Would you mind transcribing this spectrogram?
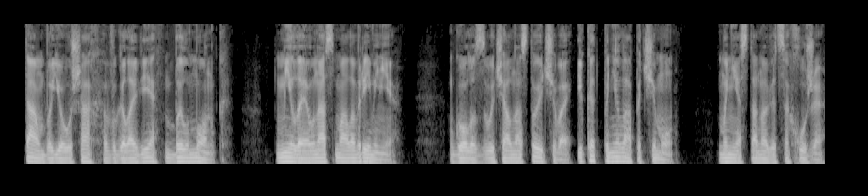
Там, в ее ушах, в голове, был Монг. «Милая, у нас мало времени». Голос звучал настойчиво, и Кэт поняла, почему. «Мне становится хуже».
